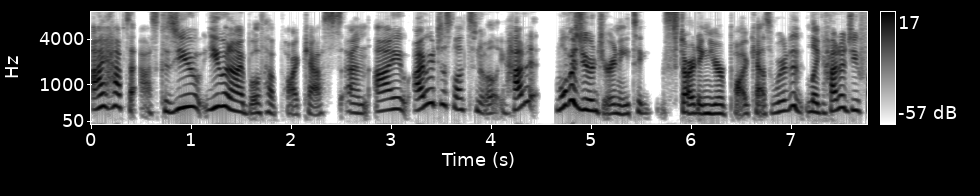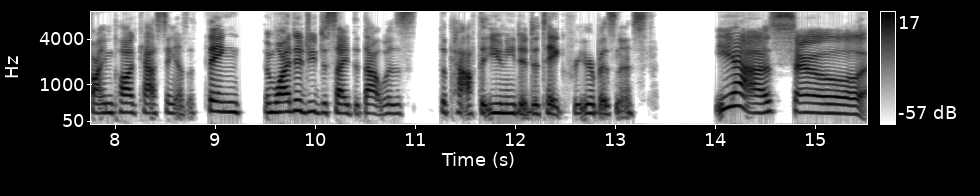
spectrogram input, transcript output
I have to ask because you you and I both have podcasts, and I I would just love to know like how did what was your journey to starting your podcast? Where did like how did you find podcasting as a thing, and why did you decide that that was the path that you needed to take for your business? Yeah, so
